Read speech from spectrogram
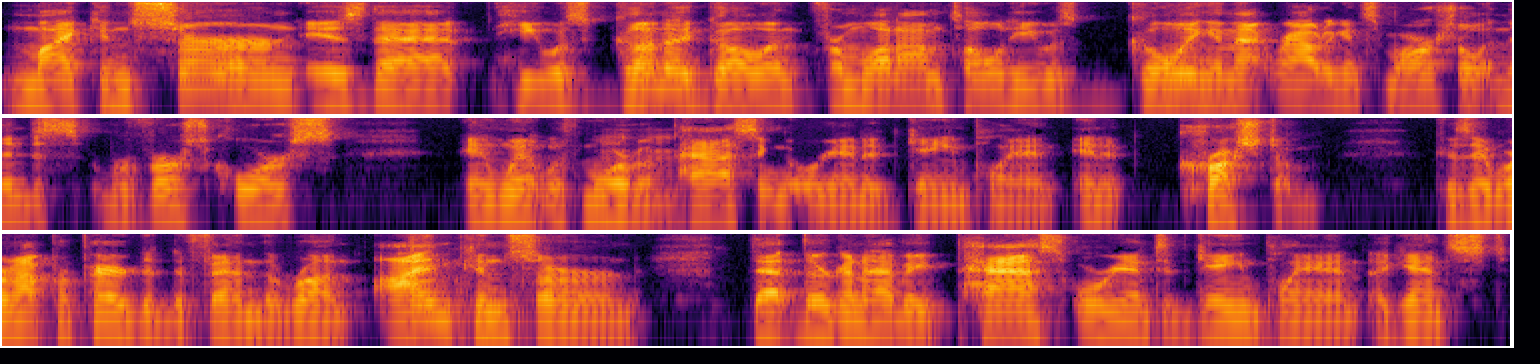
My concern is that he was going to go, and from what I'm told, he was going in that route against Marshall and then just reverse course and went with more mm-hmm. of a mm-hmm. passing oriented game plan, and it crushed them because they were not prepared to defend the run. I'm concerned that they're going to have a pass oriented game plan against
